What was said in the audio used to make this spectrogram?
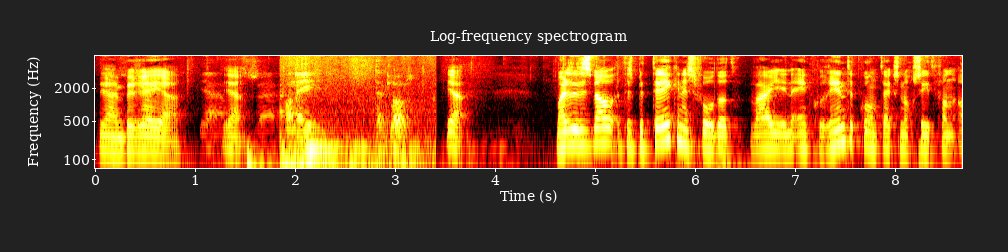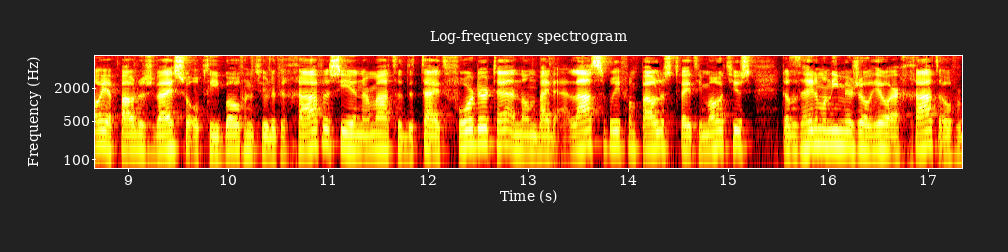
Ja, in Berea. Ja. Dus, van hé, dat klopt. Ja, maar het is wel het is betekenisvol dat waar je in 1 Korinthe context nog ziet van, oh ja, Paulus wijst zo op die bovennatuurlijke gaven, zie je naarmate de tijd vordert, hè, en dan bij de laatste brief van Paulus, 2 Timotheus, dat het helemaal niet meer zo heel erg gaat over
